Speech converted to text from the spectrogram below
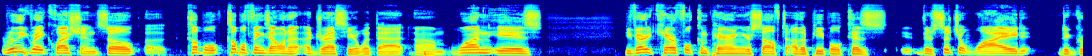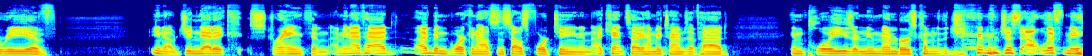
really great question. So, a couple couple things I want to address here with that. Um, one is be very careful comparing yourself to other people because there's such a wide degree of you know genetic strength. And i mean i've had i've been working out since i was 14 and i can't tell you how many times i've had employees or new members come into the gym and just outlift me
